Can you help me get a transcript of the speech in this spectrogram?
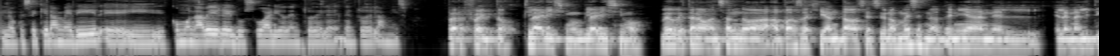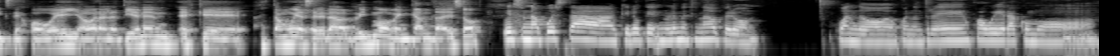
lo que se quiera medir eh, y cómo navegue el usuario dentro de, dentro de la misma. Perfecto, clarísimo, clarísimo. Veo que están avanzando a, pasos agigantados. Y hace unos meses no tenían el, el, Analytics de Huawei, ahora lo tienen. Es que está muy acelerado el ritmo, me encanta eso. Es una apuesta, creo que no lo he mencionado, pero cuando, cuando entré en Huawei era como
